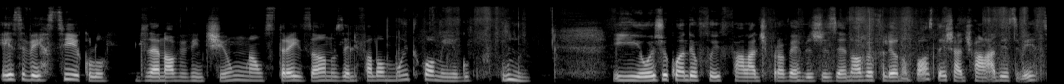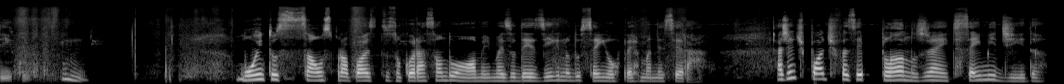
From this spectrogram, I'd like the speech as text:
esse versículo 19 e 21, há uns três anos, ele falou muito comigo. E hoje, quando eu fui falar de Provérbios 19, eu falei, eu não posso deixar de falar desse versículo. Muitos são os propósitos no coração do homem, mas o desígnio do Senhor permanecerá. A gente pode fazer planos, gente, sem medida,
